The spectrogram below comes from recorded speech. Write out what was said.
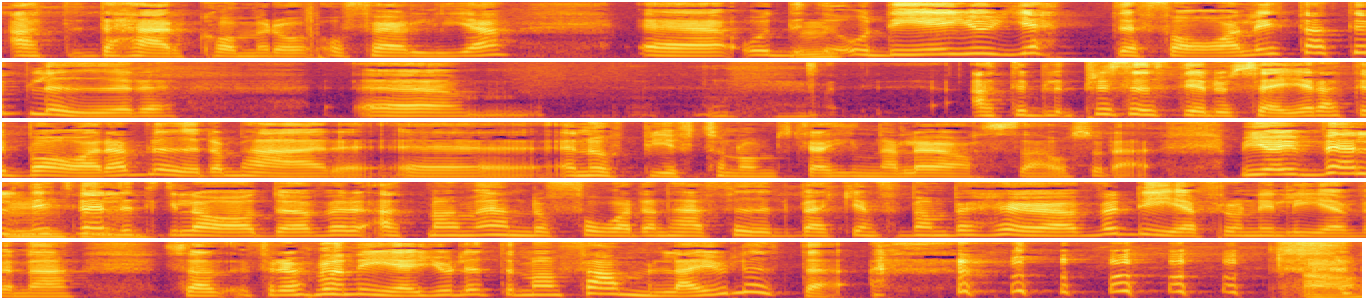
att det här kommer att, att följa. Eh, och, det- och det är ju jättefarligt att det blir ehm, att det blir precis det du säger, att det bara blir de här, eh, en uppgift som de ska hinna lösa och sådär. Men jag är väldigt, väldigt glad över att man ändå får den här feedbacken, för man behöver det från eleverna. Så att, för man är ju lite, man famlar ju lite. Ja. Och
